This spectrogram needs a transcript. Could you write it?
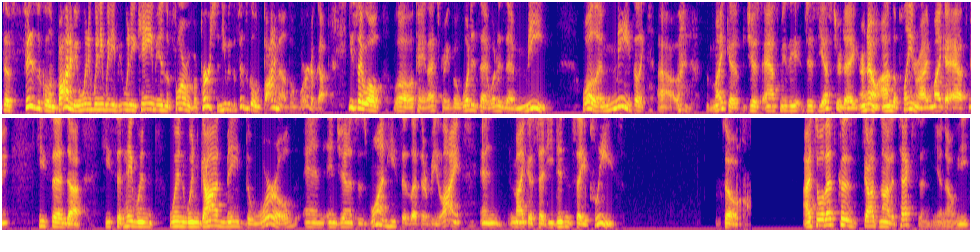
the physical embodiment. When he, when, he, when, he, when he came in the form of a person, he was the physical embodiment of the word of God. You say, well, well, okay, that's great, but what does that what does that mean? Well, it means like uh, Micah just asked me the, just yesterday, or no, on the plane ride. Micah asked me. He said, uh, he said, hey, when when when God made the world, and in Genesis one, he said, "Let there be light," and Micah said he didn't say please. So I said, well, that's because God's not a Texan, you know. He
